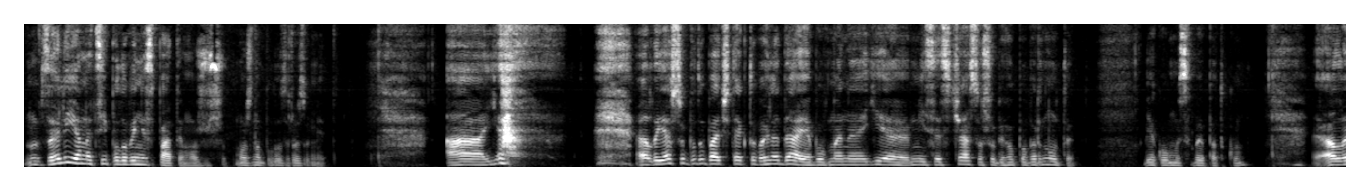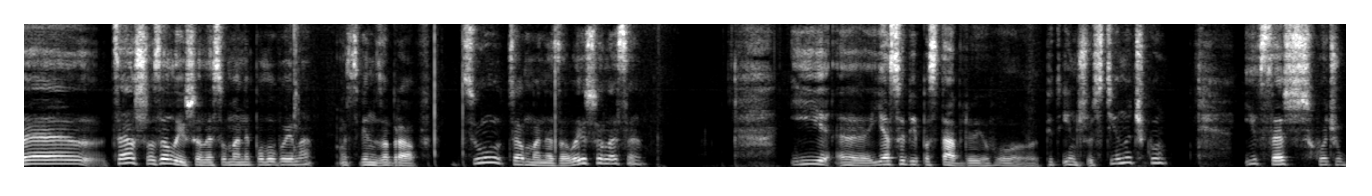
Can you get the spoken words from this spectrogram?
Ну, взагалі я на цій половині спати можу, щоб можна було зрозуміти. А я. Але я ще буду бачити, як то виглядає, бо в мене є місяць часу, щоб його повернути в якомусь випадку. Але це, що залишилась у мене половина, ось він забрав цю, це в мене залишилося. І е, я собі поставлю його під іншу стіночку. І все ж хочу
